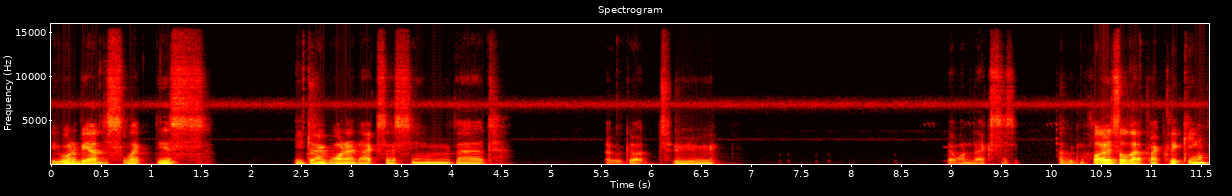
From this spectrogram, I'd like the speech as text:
You want to be able to select this you don't want it accessing that. So we've got two. Don't want it accessing. So we can close all that by clicking,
